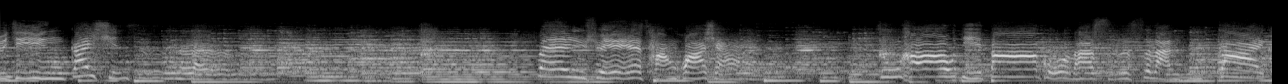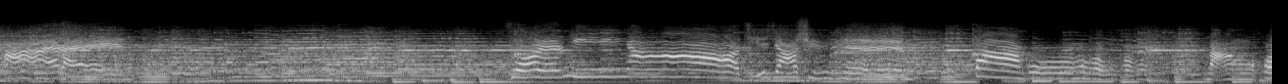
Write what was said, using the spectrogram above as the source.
如今该心思，粉雪藏花香，种好的大哥他丝丝难摘开来。做儿女呀，结家训，把我难怀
